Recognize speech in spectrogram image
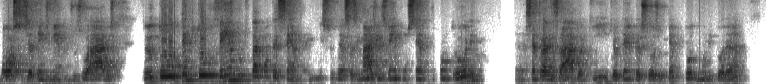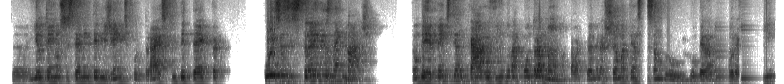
postos de atendimento de usuários. Então, eu estou o tempo todo vendo o que está acontecendo. Isso, essas imagens vêm para um centro de controle é, centralizado aqui, em que eu tenho pessoas o tempo todo monitorando, é, e eu tenho um sistema inteligente por trás que detecta coisas estranhas na imagem. Então, de repente, tem um carro vindo na contramão. Aquela câmera chama a atenção do, do, operador aqui e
